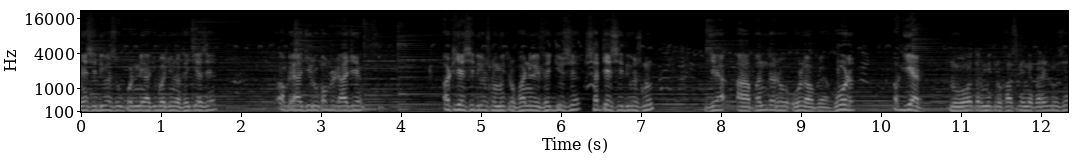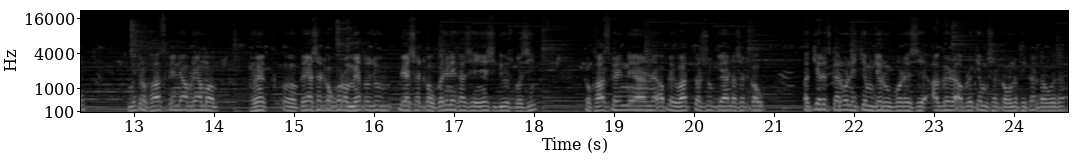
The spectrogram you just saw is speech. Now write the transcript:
એ એંસી દિવસ ઉપરની આજુબાજુના થઈ ગયા છે. આપણે આ જીરું કમ્પ્લીટ આજે અઠ્યાસી દિવસનું મિત્રો ફાઇનલી થઈ ગયું છે. સત્યાસી દિવસનું જે આ પંદર હોળ આપણે હોળ અગિયારનું વાવતર મિત્રો ખાસ કરીને કરેલું છે. મિત્રો ખાસ કરીને આપણે આમાં હવે કયા છંટકાવ કરવા મેં તો જો બે છંટકાવ કરી નાખ્યા છે એંસી દિવસ પછી. તો ખાસ કરીને આપણે વાત કરશું કે આના છંટકાવ અત્યારે જ કરવાની કેમ જરૂર પડે છે? આગળ આપણે કેમ છંટકાવ નથી કરતા હોતા?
